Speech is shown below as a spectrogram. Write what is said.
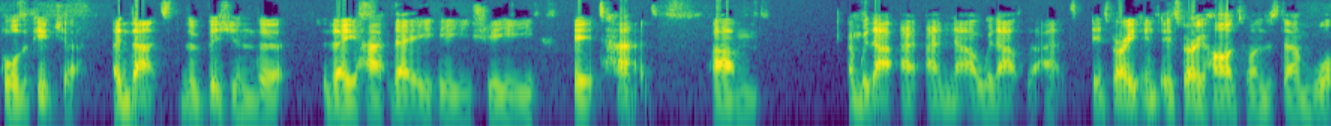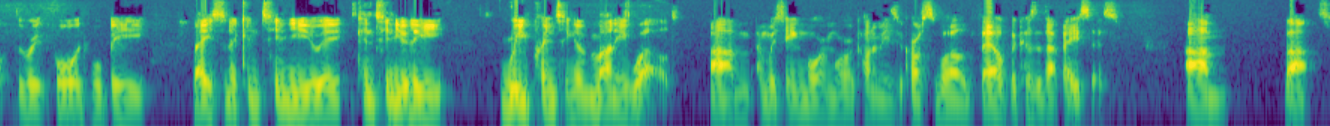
for the future and that's the vision that they had, they, he, she, it had. Um, and without, and now without that, it's very, it's very hard to understand what the route forward will be based on a continue, continually reprinting of money world. Um, and we're seeing more and more economies across the world fail because of that basis. Um, but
